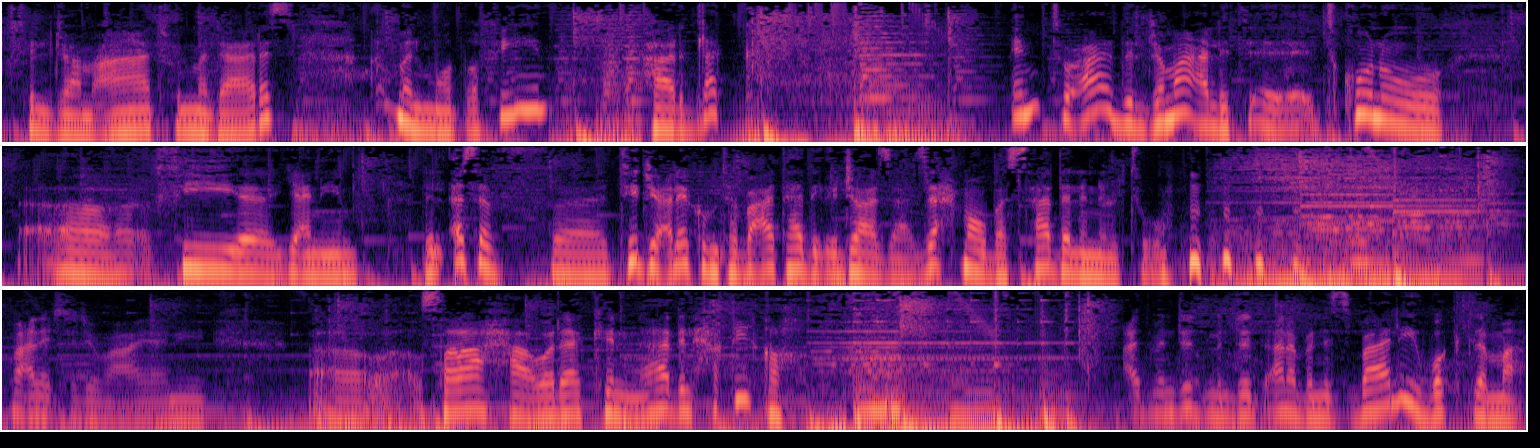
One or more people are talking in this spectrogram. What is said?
في الجامعات في المدارس. أما الموظفين هارد لك أنتوا عاد الجماعة اللي تكونوا آه، في يعني للأسف آه، تيجي عليكم تبعات هذه الإجازة. زحمة وبس هذا اللي نلتوه معلش يا جماعة يعني آه، صراحة ولكن هذه الحقيقة. عاد من جد من جد أنا بالنسبة لي وقت لما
